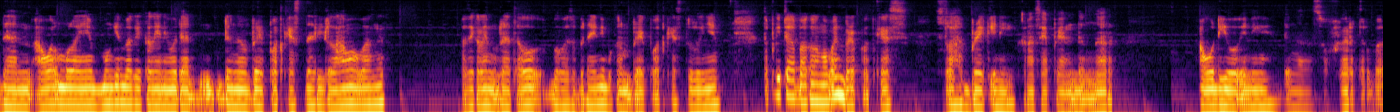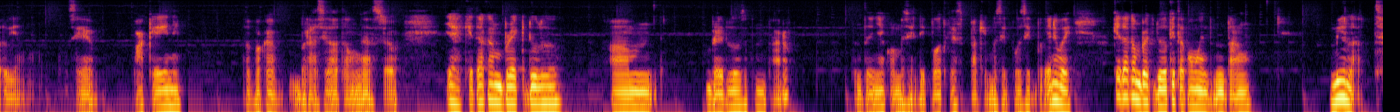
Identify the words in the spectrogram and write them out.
Dan awal mulanya mungkin bagi kalian yang udah dengar Break Podcast dari lama banget pasti kalian udah tahu bahwa sebenarnya ini bukan Break Podcast dulunya. Tapi kita bakal ngomongin Break Podcast setelah break ini karena saya pengen dengar audio ini dengan software terbaru yang saya pakai ini. Apakah berhasil atau enggak? So ya kita akan break dulu. Um, break dulu sebentar. Tentunya kalau misalnya di podcast pakai musik musik anyway kita akan break dulu. Kita ngomongin tentang Milad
